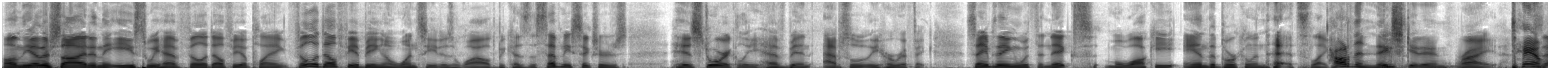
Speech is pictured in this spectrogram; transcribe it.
on the other side in the east we have philadelphia playing philadelphia being a one seed is wild because the 76ers historically have been absolutely horrific same thing with the Knicks, Milwaukee, and the Brooklyn Nets. Like, How did the Knicks get in? right? Damn, exactly.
